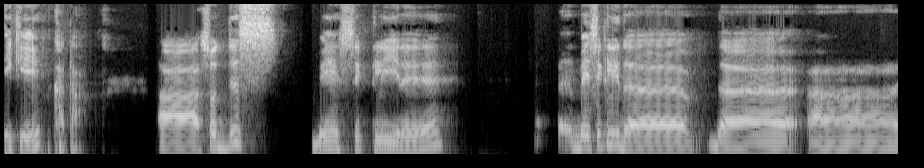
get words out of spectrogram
aka Qatar. Uh, so this basically basically the the uh,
